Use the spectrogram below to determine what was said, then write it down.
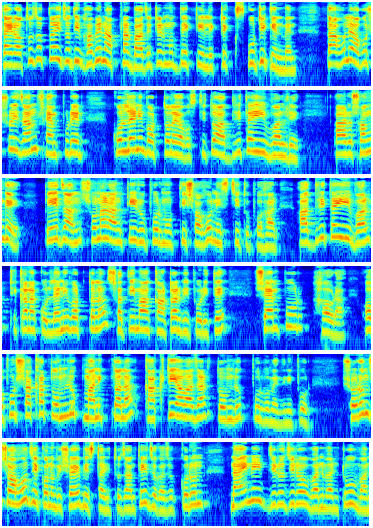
তাই রথযাত্রায় যদি ভাবেন আপনার বাজেটের মধ্যে একটি ইলেকট্রিক স্কুটি কিনবেন, তাহলে অবশ্যই যান শ্যামপুরের কল্যাণী বটতলায় অবস্থিত আদ্রিতা ই ওয়ার্ল্ডে আর সঙ্গে পেয়ে যান সোনার আংটির উপর মূর্তি সহ নিশ্চিত উপহার। আদ্রিতা ই ওয়ার্ল্ড ঠিকানা কল্যাণী বটতলা, সাতিমা, কাঁটার বিপরীতে শ্যামপুর, হাওড়া। অপর শাখা তমলুক, মানিকতলা, কাকটিয়া বাজার, তমলুক, পূর্ব মেদিনীপুর। শোরুম সহ যে কোনো বিষয়ে বিস্তারিত জানতে যোগাযোগ করুন nine eight zero zero one one two one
